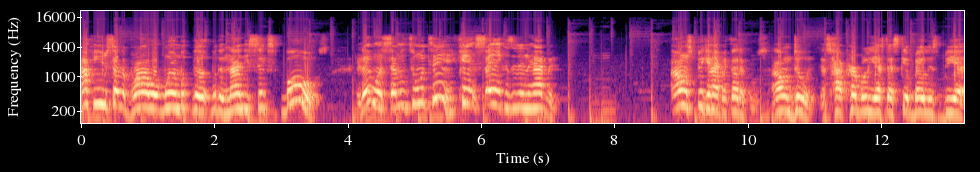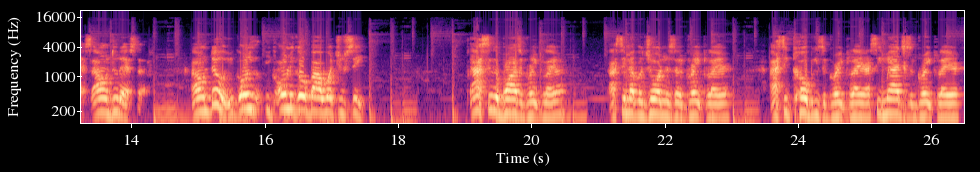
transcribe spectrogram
How can you say LeBron would win with the with the '96 Bulls? And they won 72 and 10. You can't say it because it didn't happen. I don't speak in hypotheticals. I don't do it. That's hyperbole. That's that Skip Bayless BS. I don't do that stuff. I don't do it. You can only, you can only go by what you see. I see LeBron's a great player. I see Michael Jordan is a great player. I see Kobe's a great player. I see Magic's a great player.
